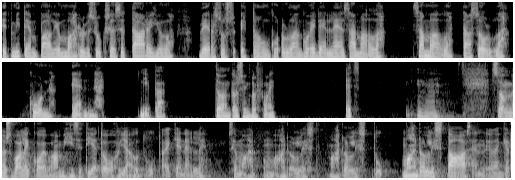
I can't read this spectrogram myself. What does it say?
että miten paljon mahdollisuuksia se tarjoaa versus, että onko, ollaanko edelleen samalla, samalla tasolla kuin ennen. Niinpä, tuo on tosi hyvä point. Et, mm. Se on myös valikoivaa, mihin se tieto ohjautuu tai kenelle se on mahdollist, mahdollistu, mahdollistaa sen jotenkin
